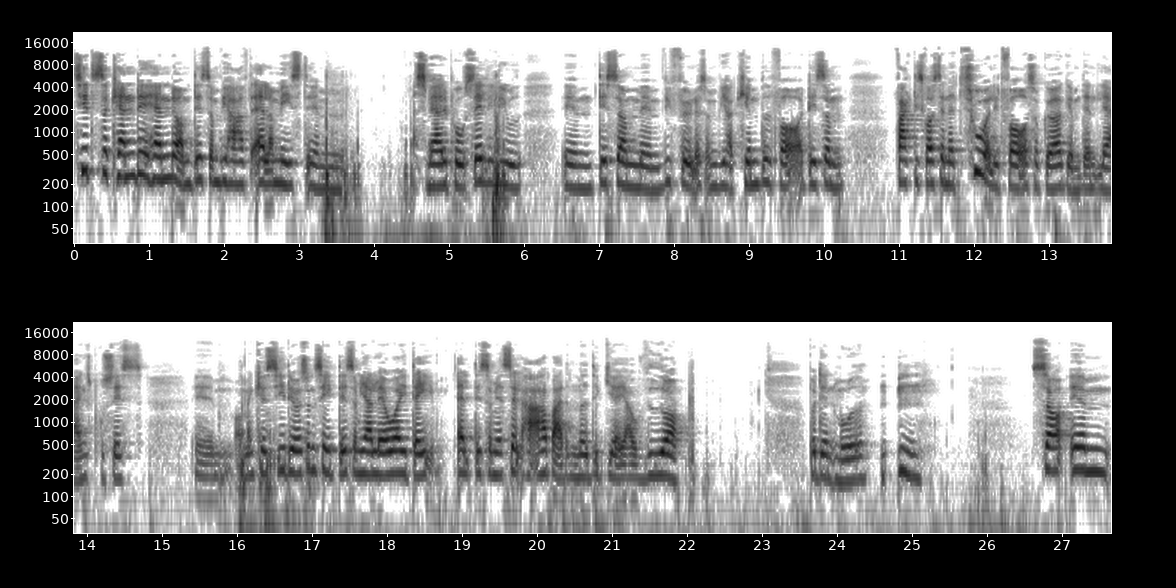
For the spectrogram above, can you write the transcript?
Tit så kan det handle om det, som vi har haft allermest øhm, smerte på selv i livet. Øhm, det som øhm, vi føler, som vi har kæmpet for, og det som faktisk også er naturligt for os at gøre gennem den læringsproces. Øhm, og man kan sige, det er jo sådan set det, som jeg laver i dag. Alt det, som jeg selv har arbejdet med, det giver jeg jo videre på den måde. Så øhm,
